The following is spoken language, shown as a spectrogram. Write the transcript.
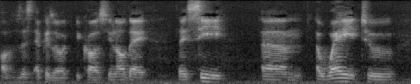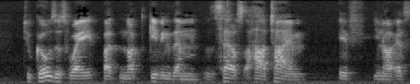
of this episode because you know they they see um, a way to to go this way, but not giving themselves a hard time if you know if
